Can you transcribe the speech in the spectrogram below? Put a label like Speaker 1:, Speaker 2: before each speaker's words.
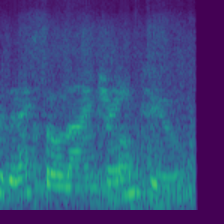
Speaker 1: This is an Expo Line train to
